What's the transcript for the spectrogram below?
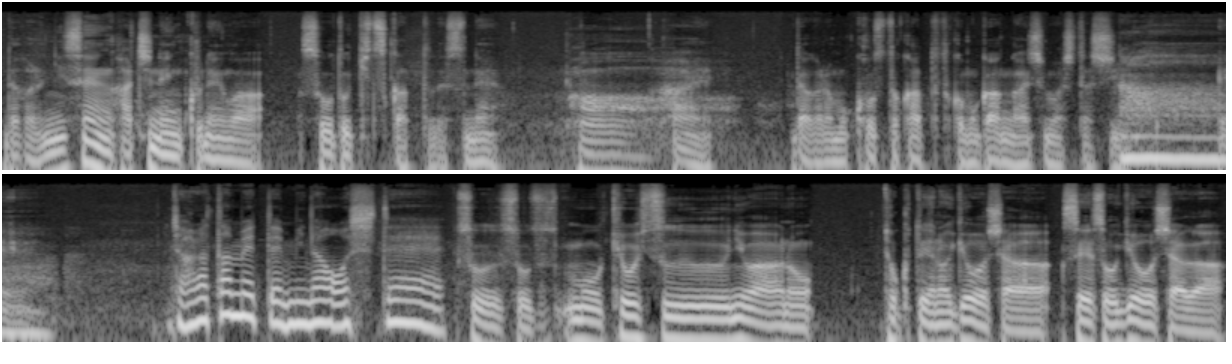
だから2008年9年は相当きつかったですね。あ。はい。だからもうコストカットとかもガンガンしましたし。ええ。じゃあ改めて見直して。そうですそうです。もう教室にはあの特定の業者清掃業者が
